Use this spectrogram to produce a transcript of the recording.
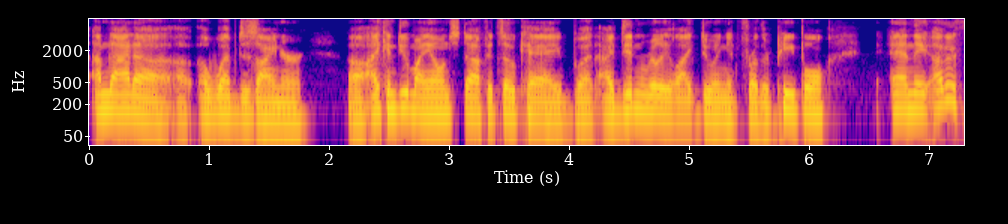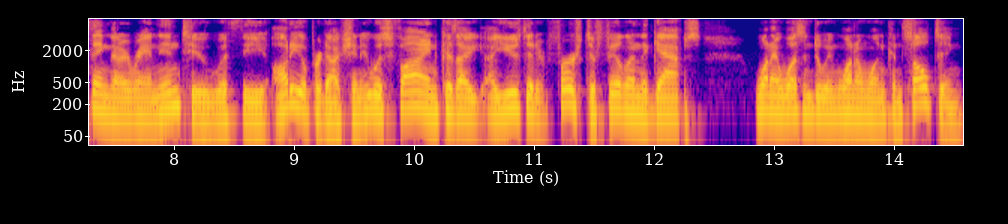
I'm not a, a web designer. Uh, I can do my own stuff, it's okay, but I didn't really like doing it for other people. And the other thing that I ran into with the audio production, it was fine because I, I used it at first to fill in the gaps when I wasn't doing one-on-one consulting.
